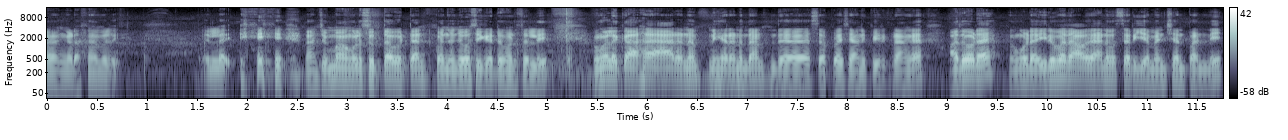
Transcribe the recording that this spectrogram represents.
அவங்களோட ஃபேமிலி இல்லை. நான் சும்மா உங்களை சுத்த விட்டேன். கொஞ்சம் ஜோசி யோசிக்கட்டும்னு சொல்லி. உங்களுக்காக ஆரணம் நிகரனும் தான் இந்த சர்ப்ரைஸ் அனுப்பியிருக்கிறாங்க. அதோட உங்களோட இருபதாவது அனிவர்சரியை மென்ஷன் பண்ணி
